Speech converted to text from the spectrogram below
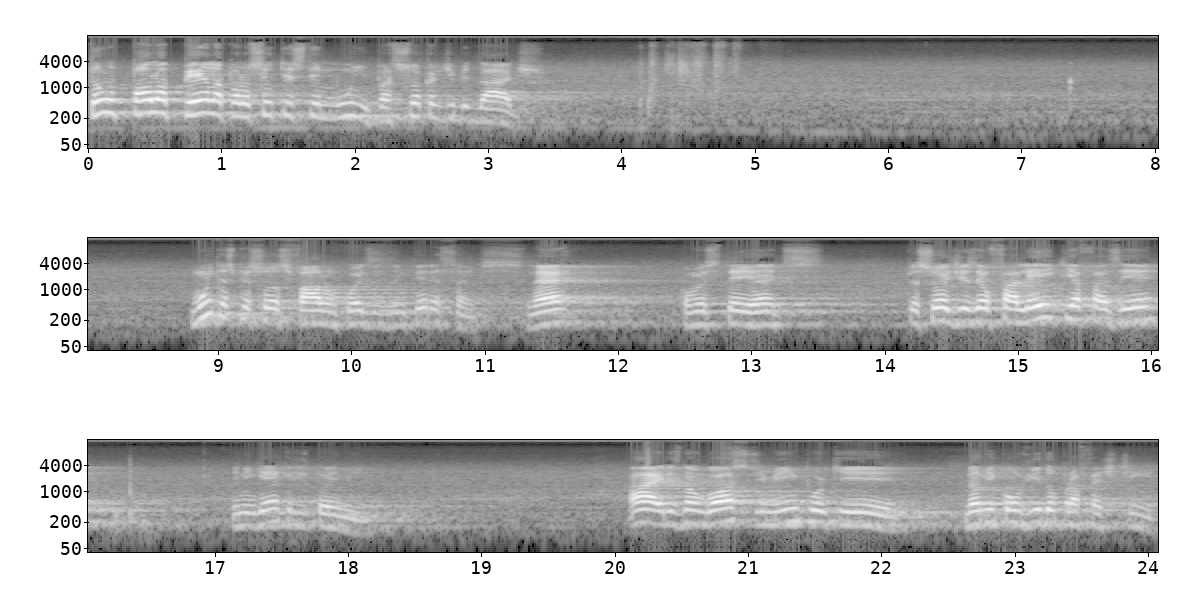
Então, Paulo apela para o seu testemunho, para a sua credibilidade. Muitas pessoas falam coisas interessantes, né? Como eu citei antes. A pessoa diz: Eu falei que ia fazer e ninguém acreditou em mim. Ah, eles não gostam de mim porque não me convidam para a festinha.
